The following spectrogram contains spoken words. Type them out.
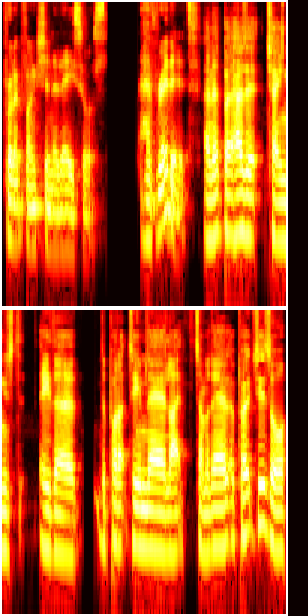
product function at ASOS have read it. And it, but has it changed either the product team there, like some of their approaches, or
